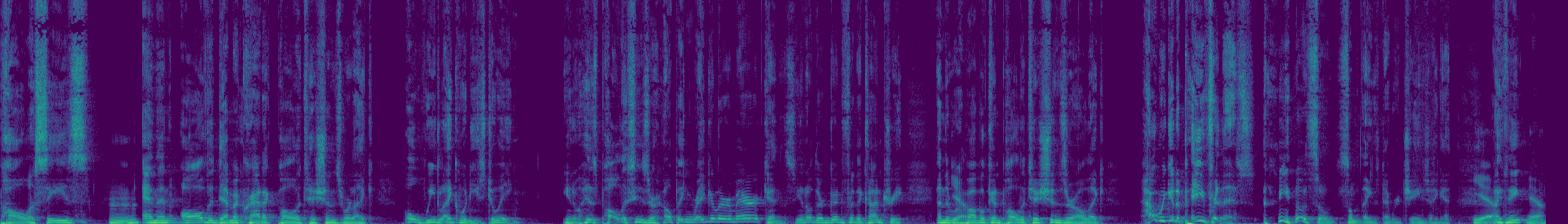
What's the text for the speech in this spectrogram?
policies, and then all the Democratic politicians were like, "Oh, we like what he's doing." You know, his policies are helping regular Americans. You know, they're good for the country. And the Republican politicians are all like, how are we going to pay for this? you know, so some things never change, I guess. Yeah, I think yeah.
